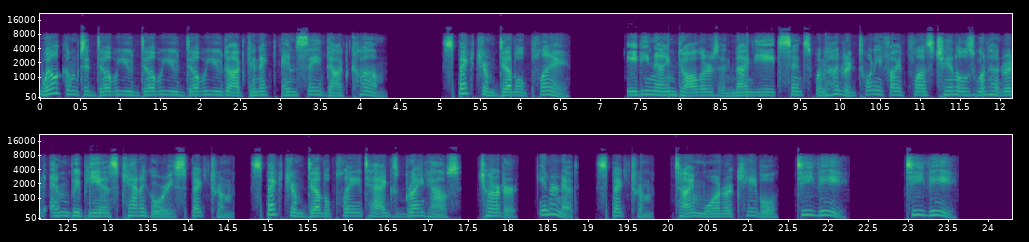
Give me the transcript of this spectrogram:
Welcome to www.connectandsave.com. Spectrum Double Play. $89.98 125 plus channels 100 Mbps category Spectrum, Spectrum Double Play tags Brighthouse, Charter, Internet, Spectrum, Time Warner Cable, TV. TV.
